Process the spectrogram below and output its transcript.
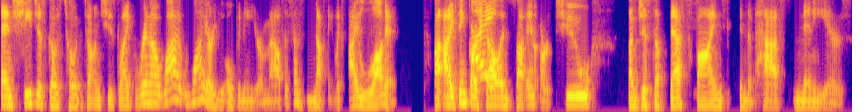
and she just goes toe to toe and she's like, Rinna, why why are you opening your mouth? This has nothing. Like, I love it. I, I think Garcelle I, and Sutton are two of just the best finds in the past many years.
